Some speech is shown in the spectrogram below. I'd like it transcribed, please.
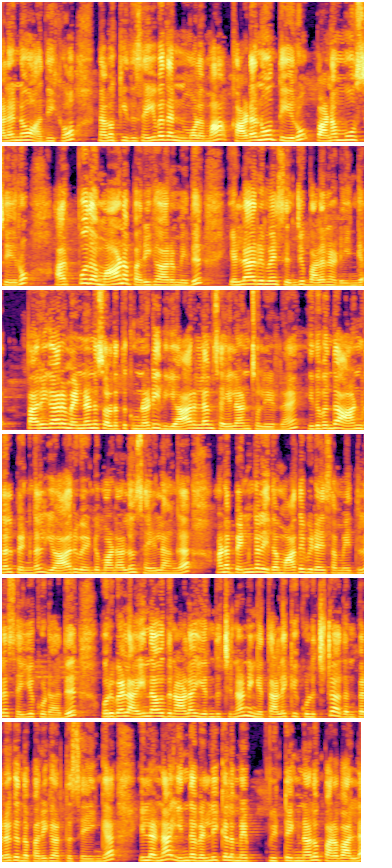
பலனும் அதிகம் நமக்கு இது செய்வதன் மூலமாக கடனும் தீரும் பணமும் சேரும். அற்புதமான பரிகாரம் இது. எல்லாருமே செஞ்சு பலனடையுங்க. பரிகாரம் என்னன்னு சொல்கிறதுக்கு முன்னாடி இது யாரெல்லாம் செய்யலான்னு சொல்லிடுறேன். இது வந்து ஆண்கள் பெண்கள் யார் வேண்டுமானாலும் செய்யலாங்க. ஆனால் பெண்கள் இதை மாதவிடாய் சமயத்தில் செய்யக்கூடாது. ஒருவேளை ஐந்தாவது நாளாக இருந்துச்சுன்னா நீங்கள் தலைக்கு குளிச்சுட்டு அதன் பிறகு இந்த பரிகாரத்தை செய்யுங்க. இல்லைன்னா இந்த வெள்ளிக்கிழமை விட்டிங்கனாலும் பரவாயில்ல.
